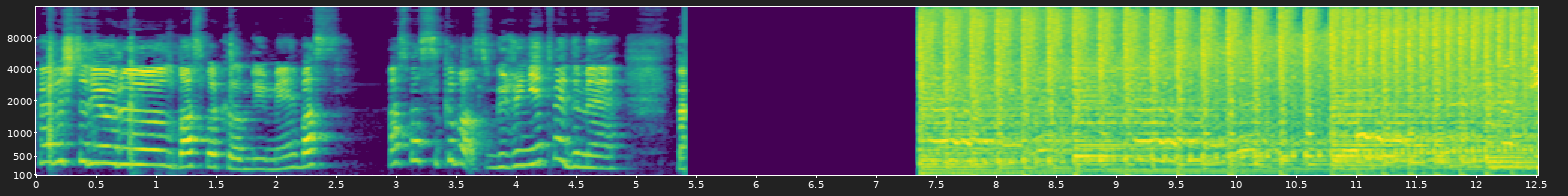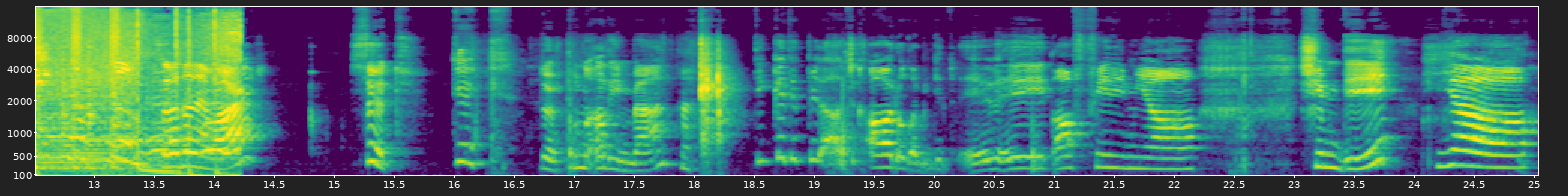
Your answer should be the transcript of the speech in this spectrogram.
karıştırıyoruz. Bas bakalım düğmeye. Bas. Bas bas sıkı bas. Gücün yetmedi mi? Sırada ne var? Süt. Tüt. Dur bunu alayım ben. Heh. Dikkat et birazcık ağır olabilir. Evet aferin ya. Şimdi ya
